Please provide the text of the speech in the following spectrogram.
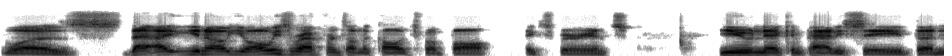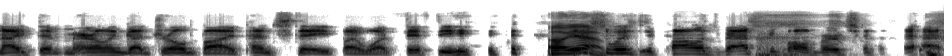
was that. I, you know, you always reference on the college football experience. You, Nick, and Patty C. The night that Maryland got drilled by Penn State by what fifty? Oh yeah. This was the college basketball version of that.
